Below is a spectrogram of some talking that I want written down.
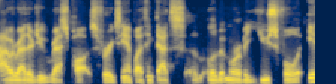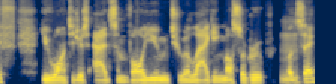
I would rather do rest pause, for example. I think that's a little bit more of a useful if you want to just add some volume to a lagging muscle group, Mhm. let's say,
